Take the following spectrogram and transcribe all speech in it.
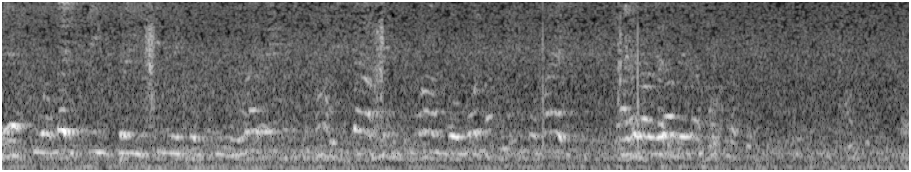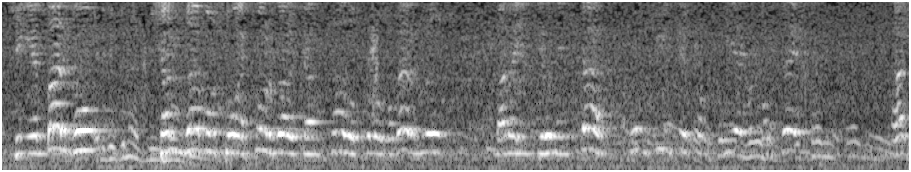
es actualmente imprevisible con tribunales está afectando muchísimo más la gravedad de la situación. Sin embargo, saludamos su acuerdo alcanzado por el gobierno para incrementar un 15% as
